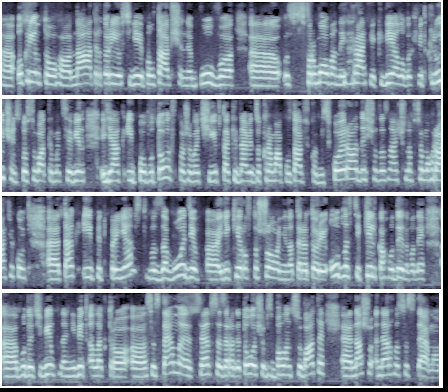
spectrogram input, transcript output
Е, окрім того, на території усієї Полтавщини був сформований графік віялових відключень. Стосуватиметься він як і побутових споживачів, так і навіть зокрема Полтавської міської ради, що зазначено в цьому графіку, так і підприємств, заводів, які розташовані на території області. Кілька годин вони будуть вімкнені від електросистеми. Це все заради того, щоб збалансувати нашу енергосистему.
